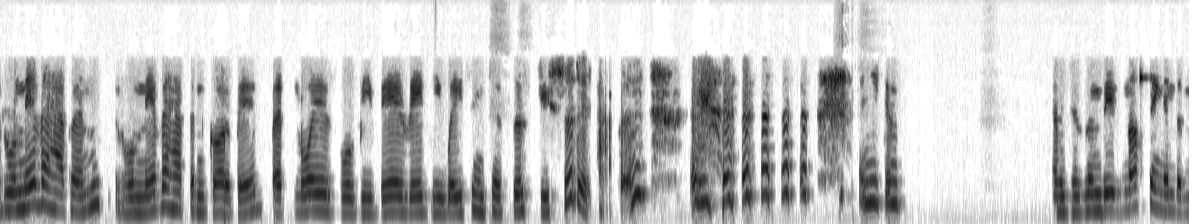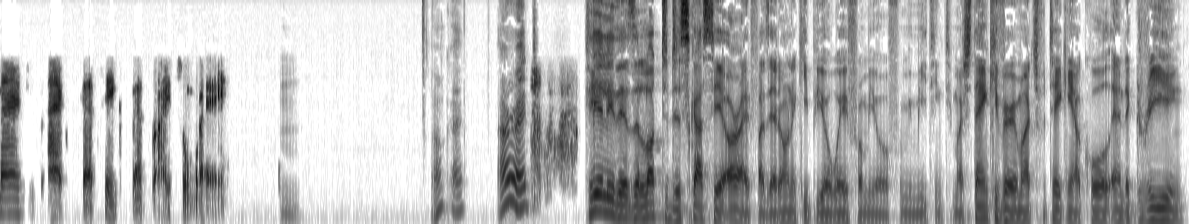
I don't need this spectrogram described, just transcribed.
It will never happen. It will never happen, God forbid, but lawyers will be there ready waiting to assist you should it happen. and you can and there's nothing in the Marriages Act that takes that right away. Okay. All right. Clearly, there's a lot to discuss here. All right, Fuzzy, I don't want to keep you away from your from your meeting too much. Thank you very much for taking our call and agreeing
